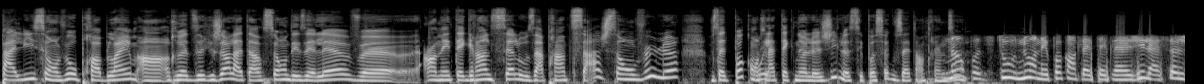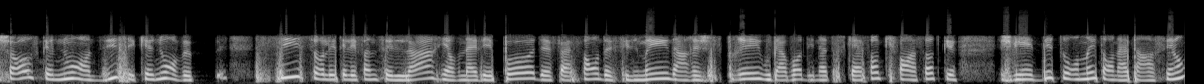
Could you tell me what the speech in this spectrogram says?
pallient, si on veut, au problème en redirigeant l'attention des élèves, euh, en intégrant le sel aux apprentissages, si on veut, là. Vous n'êtes pas contre Oui. la technologie, là. C'est pas ça que vous êtes en train de dire. Non, pas du tout. Nous, on n'est pas contre la technologie. La seule chose que nous, on dit, c'est que nous, on veut. Si sur les téléphones cellulaires, on n'avait pas de façon de filmer, d'enregistrer ou d'avoir des notifications qui font en sorte que je viens détourner ton attention,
